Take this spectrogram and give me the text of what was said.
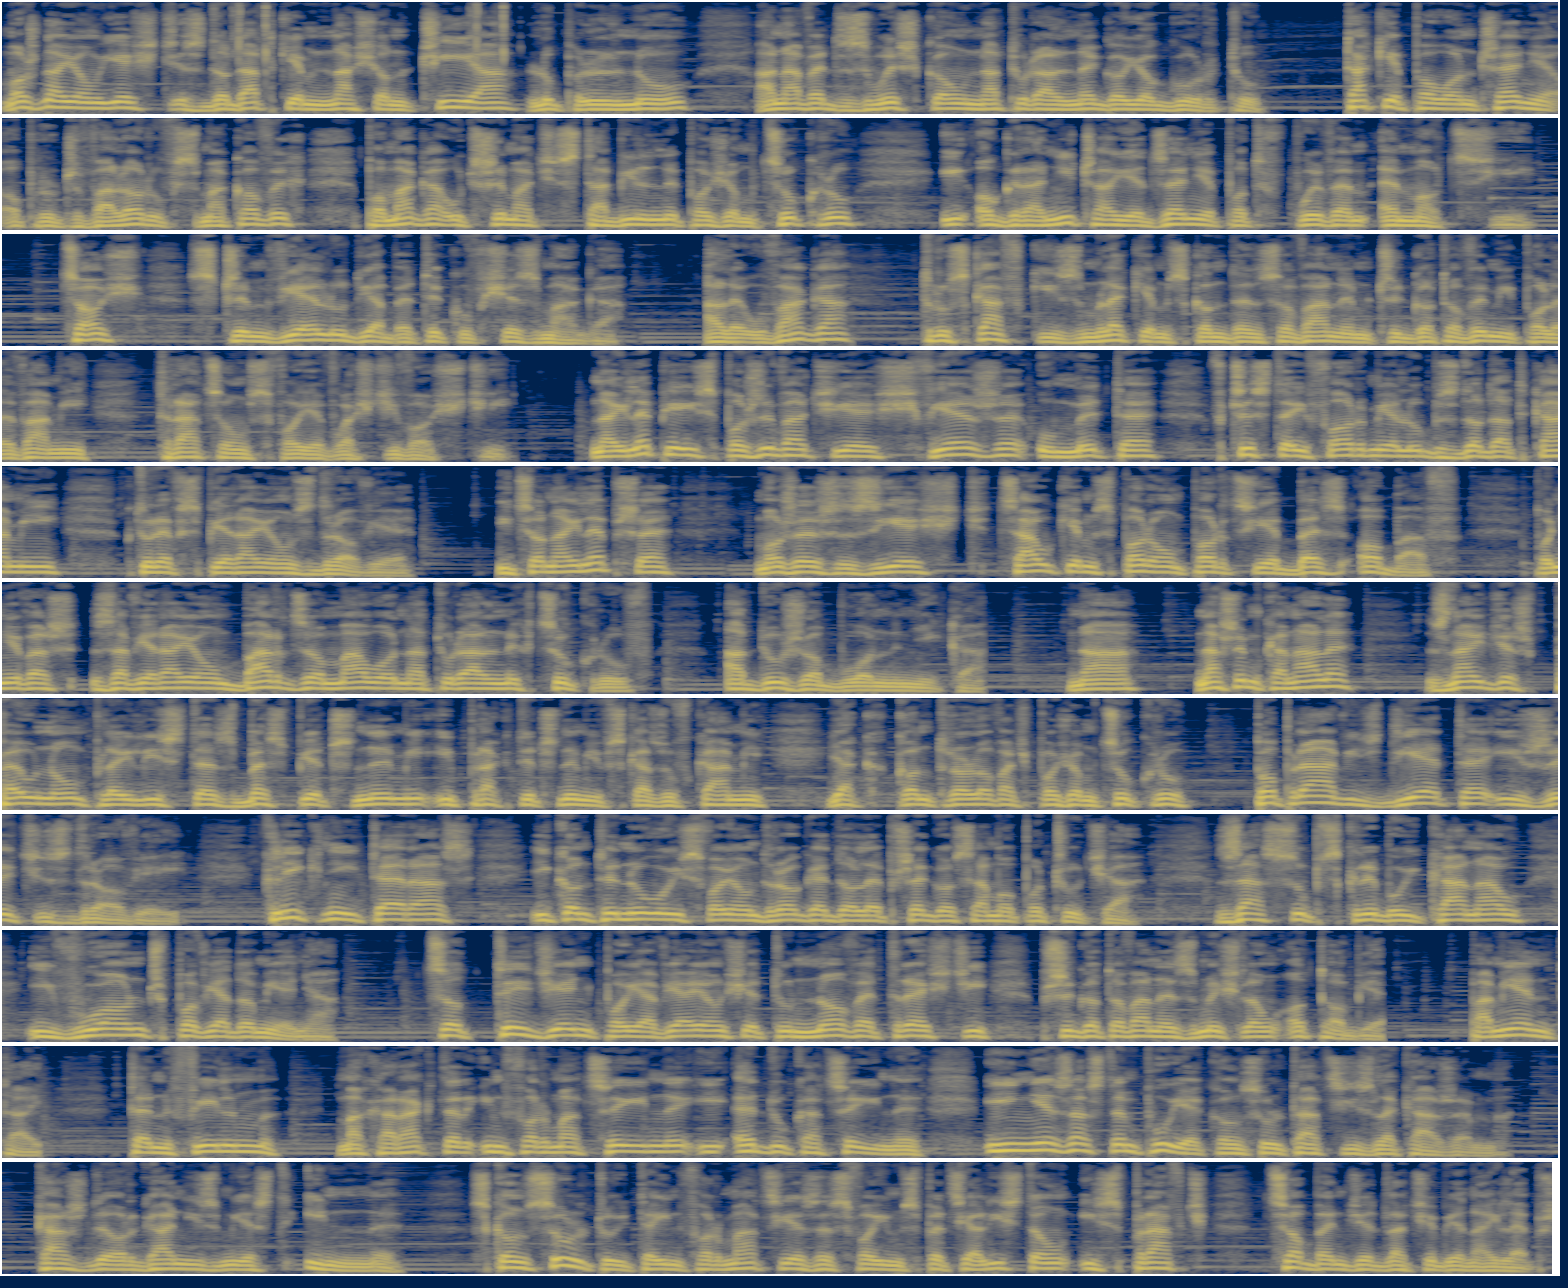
Można ją jeść z dodatkiem nasion chia lub lnu, a nawet z łyżką naturalnego jogurtu. Takie połączenie oprócz walorów smakowych pomaga utrzymać stabilny poziom cukru i ogranicza jedzenie pod wpływem emocji. Coś, z czym wielu diabetyków się zmaga. Ale uwaga, truskawki z mlekiem skondensowanym czy gotowymi polewami tracą swoje właściwości. Najlepiej spożywać je świeże, umyte, w czystej formie lub z dodatkami, które wspierają zdrowie. I co najlepsze, możesz zjeść całkiem sporą porcję bez obaw, ponieważ zawierają bardzo mało naturalnych cukrów, a dużo błonnika. Na naszym kanale znajdziesz pełną playlistę z bezpiecznymi i praktycznymi wskazówkami, jak kontrolować poziom cukru, poprawić dietę i żyć zdrowiej. Kliknij teraz i kontynuuj swoją drogę do lepszego samopoczucia. Zasubskrybuj kanał i włącz powiadomienia. Co tydzień pojawiają się tu nowe treści przygotowane z myślą o Tobie. Pamiętaj, ten film ma charakter informacyjny i edukacyjny i nie zastępuje konsultacji z lekarzem. Każdy organizm jest inny. Skonsultuj te informacje ze swoim specjalistą i sprawdź, co będzie dla Ciebie najlepsze.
